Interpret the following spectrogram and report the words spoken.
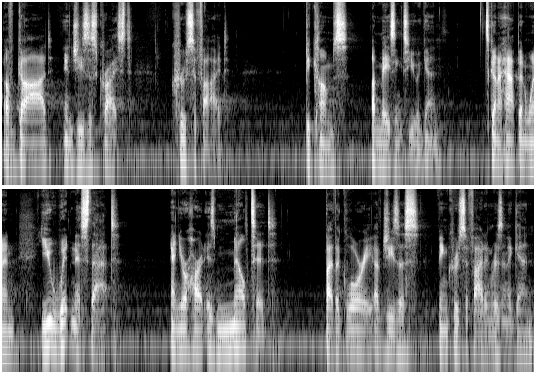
of God and Jesus Christ crucified becomes amazing to you again. It's going to happen when you witness that and your heart is melted by the glory of Jesus being crucified and risen again.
